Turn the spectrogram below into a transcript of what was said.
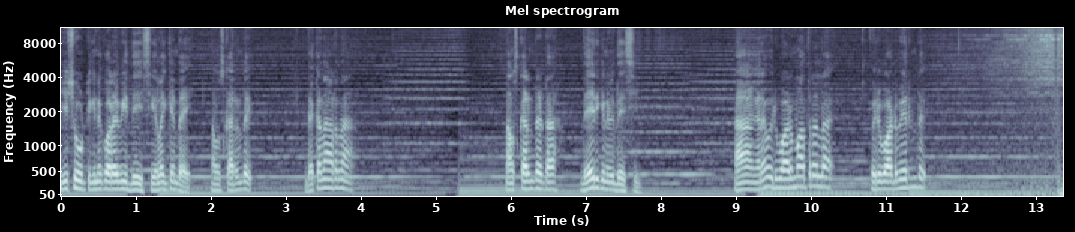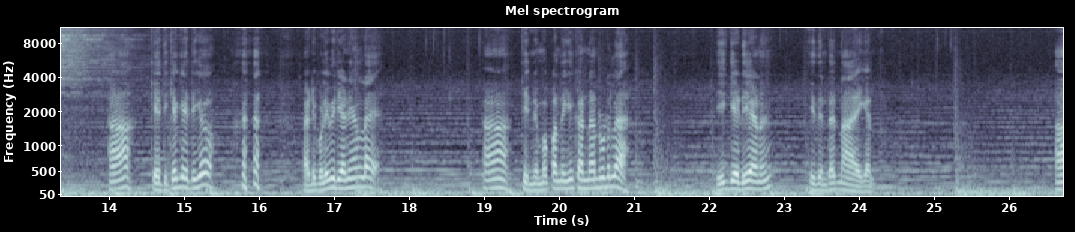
ഈ ഷൂട്ടിങ്ങിന് കുറേ വിദേശികളൊക്കെ ഉണ്ട് നമസ്കാരമുണ്ട് ഇതൊക്കെ നാടനാ. നമസ്കാരം ചേട്ടാ ഇതേ ഇരിക്കണ വിദേശി. ആ അങ്ങനെ ഒരുപാട് മാത്രമല്ല ഒരുപാട് പേരുണ്ട്. ആ കയറ്റിക്കോ കയറ്റിക്കോ അടിപൊളി ബിരിയാണിയാണല്ലേ. ആ തിന്നുമ്പോൾ പന്നെങ്കിൽ കണ്ടാണ്ടൂടല്ല ഈ ഗഡിയാണ് ഇതിന്റെ നായകൻ. ആ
